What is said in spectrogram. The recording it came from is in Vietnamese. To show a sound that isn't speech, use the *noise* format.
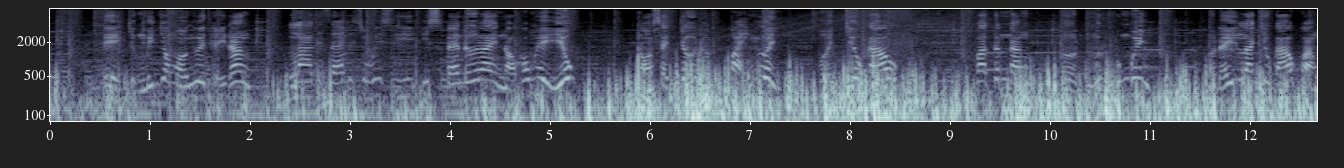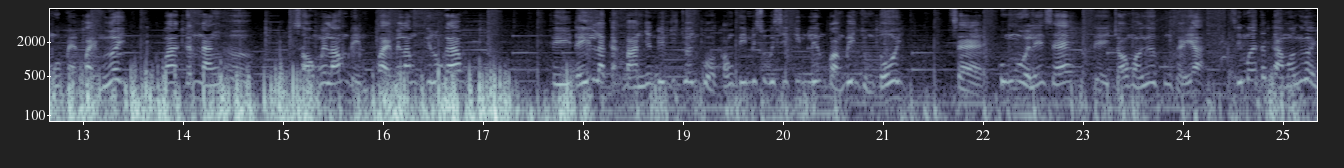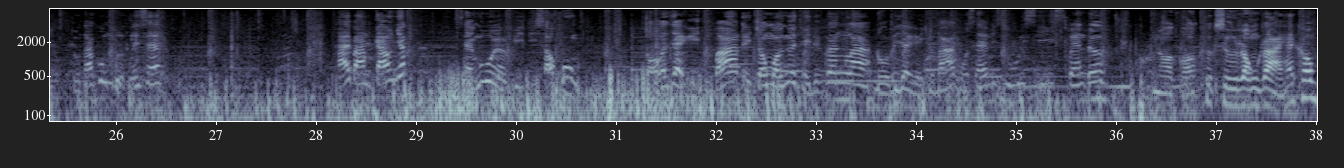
để chứng minh cho mọi người thấy rằng là cái xe Mitsubishi Xpander này nó không hề yếu. Nó sẽ chở được 7 người với chiều cao và cân nặng ở mức trung bình. Ở đây là chiều cao khoảng 1m70 và cân nặng ở 65 đến 75 kg thì đây là các bạn nhân viên kinh doanh của công ty Mitsubishi Kim Liên Quảng Bình chúng tôi sẽ cùng ngồi lên xe để cho mọi người cùng thấy ạ. À. Xin mời tất cả mọi người chúng ta cùng bước lên xe. Hai bàn cao nhất sẽ ngồi ở vị trí sau cùng. Đó là giải ghế thứ ba để cho mọi người thấy được rằng là đối với giải ghế thứ ba của xe Mitsubishi Spender nó có thực sự rộng rãi hay không?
